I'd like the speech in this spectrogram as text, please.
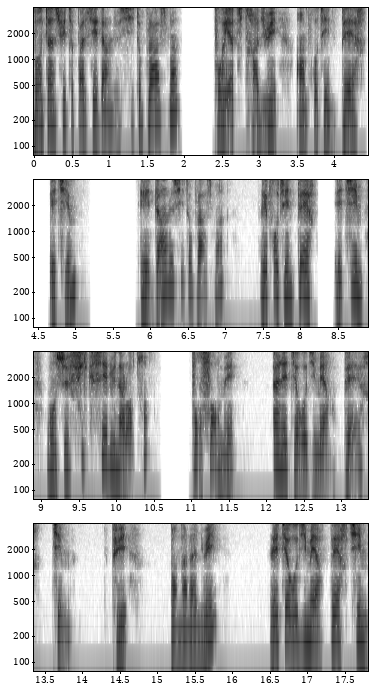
vont ensuite passer dans le cytoplasme pour y être traduits en protéines PER et TIM. Et dans le cytoplasme, les protéines PER et TIM vont se fixer l'une à l'autre pour former un hétérodimère PER-TIM. Puis, pendant la nuit, l'hétérodimère PER-TIM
